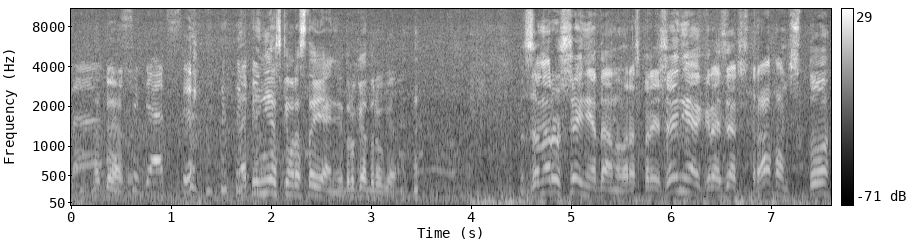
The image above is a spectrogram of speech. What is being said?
Да, на пляже? сидят все. На пионерском расстоянии друг от друга. За нарушение данного распоряжения грозят штрафом 100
